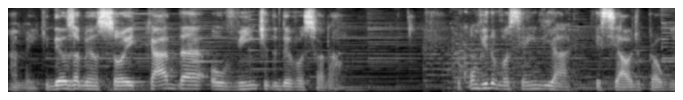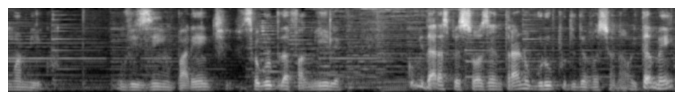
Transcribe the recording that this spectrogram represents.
Amém. Que Deus abençoe cada ouvinte do devocional. Eu convido você a enviar esse áudio para algum amigo, um vizinho, um parente, seu grupo da família. Convidar as pessoas a entrar no grupo do devocional. E também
